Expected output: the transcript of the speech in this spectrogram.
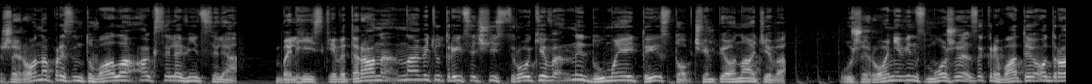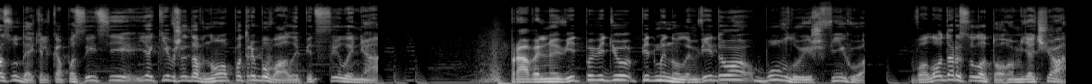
Жерона презентувала Акселя Віцеля. Бельгійський ветеран навіть у 36 років не думає йти з топ-чемпіонатів. У Жероні він зможе закривати одразу декілька позицій, які вже давно потребували підсилення. Правильною відповіддю під минулим відео був Луїш Фіго, володар золотого м'яча,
